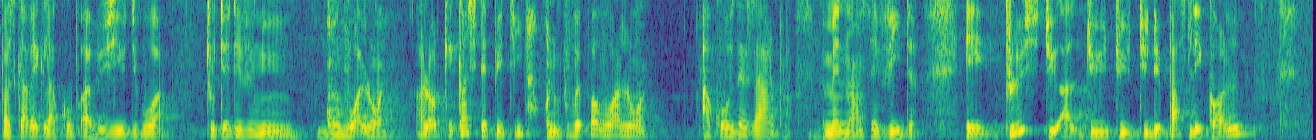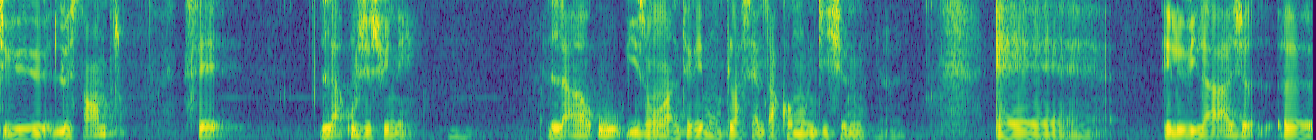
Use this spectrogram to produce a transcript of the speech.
Parce qu'avec la coupe abusive du bois, tout est devenu, on voit loin. Alors que quand j'étais petit, on ne pouvait pas voir loin à cause des arbres. Maintenant, c'est vide. Et plus tu, tu dépasses l'école, le centre, c'est là où je suis né. Là où ils ont enterré mon placenta, comme on dit chez nous. Et, le village, euh,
